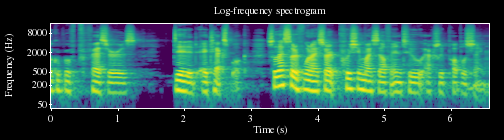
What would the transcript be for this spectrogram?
a group of professors, did a textbook. So that's sort of when I started pushing myself into actually publishing.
